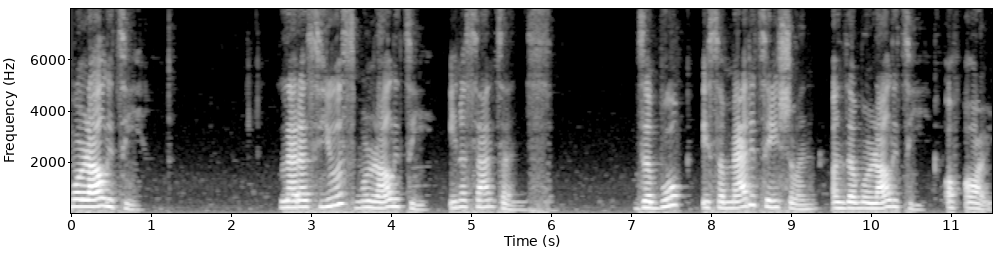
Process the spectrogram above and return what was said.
Morality. Let us use morality in a sentence. The book is a meditation on the morality of art.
